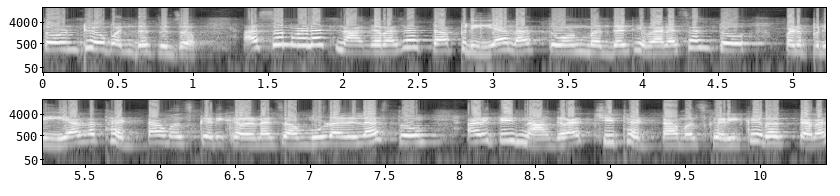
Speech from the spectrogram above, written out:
तोंड ठेव बंद तुझं. असं म्हणत नागराज आता प्रियाला तोंड बंद ठेवायला सांगतो. पण प्रियाला थट्टा मस्करी करण्याचा मूड आलेला असतो आणि ती नागराजची थट्टा मस्करी करत त्याला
